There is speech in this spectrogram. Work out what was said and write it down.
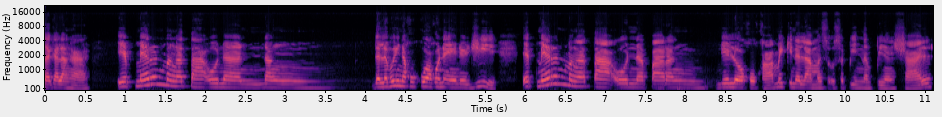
taga lang ha, if meron mga tao na nang dalawa yung nakukuha ko na energy. If meron mga tao na parang niloko ka, may kinalaman sa usapin ng pinansyal,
